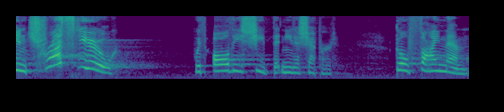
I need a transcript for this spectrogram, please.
entrust you with all these sheep that need a shepherd. Go find them.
